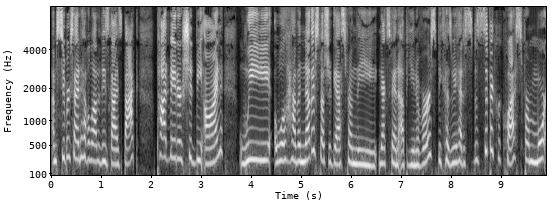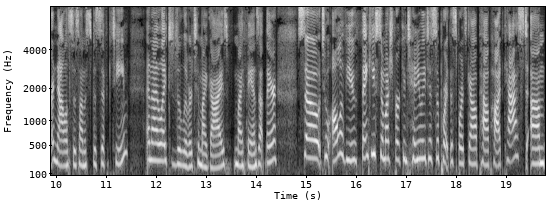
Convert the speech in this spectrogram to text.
I'm super excited to have a lot of these guys back. Pod Vader should be on. We will have another special guest from the Next Fan Up universe because we had a specific request for more analysis on a specific team. And I like to deliver to my guys, my fans out there. So to all of you, thank you so much for continuing to support the Sports Gal Pal podcast. Um,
